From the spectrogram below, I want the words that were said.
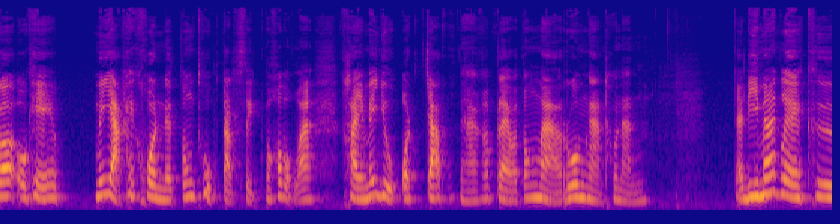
ก็โอเค ไม่อยากให้คนเนี่ยต้องถูกตัดสิทธิ์เพราะเขาบอกว่าใครไม่อยู่อดจับนะคะก็แปลว่าต้องมาร่วมงานเท่านั้น แต่ดีมากเลยคือ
